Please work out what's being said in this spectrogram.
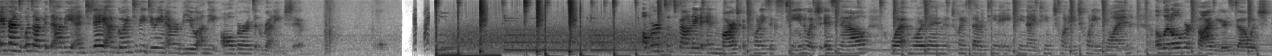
Hey friends, what's up? It's Abby and today I'm going to be doing a review on the Allbirds running shoe. Allbirds was founded in March of 2016, which is now, what, more than 2017, 18, 19, 20, 21, a little over five years ago, which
